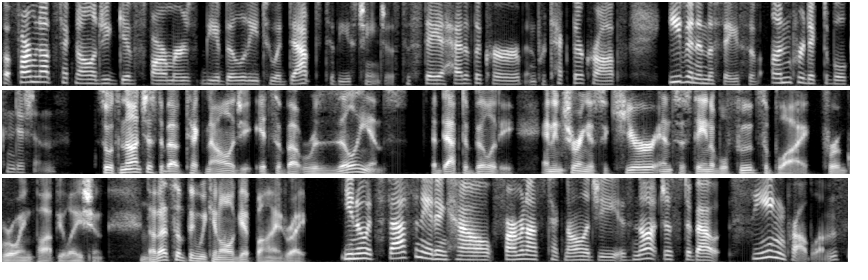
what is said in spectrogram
But Farmonaut's technology gives farmers the ability to adapt to these changes, to stay ahead of the curve and protect their crops, even in the face of unpredictable conditions. So it's not just about technology, it's about resilience, adaptability, and ensuring a secure and sustainable food supply for a growing population. Now hmm. that's something we can all get behind, right? You know, it's fascinating how Farmonaut's technology is not just about seeing problems,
